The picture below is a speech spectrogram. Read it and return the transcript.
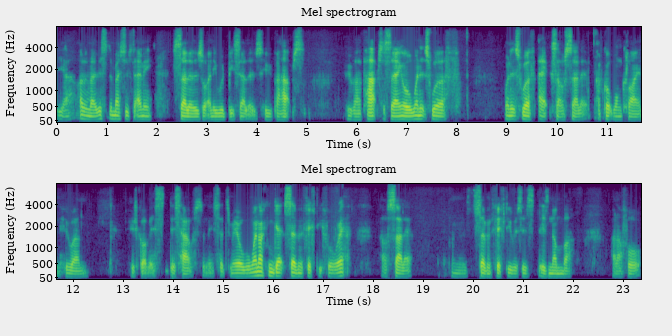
yeah i don't know this is a message to any sellers or any would-be sellers who perhaps who perhaps are saying oh when it's worth when it's worth X, I'll sell it. I've got one client who um who's got this this house, and he said to me, "Oh, well, when I can get seven fifty for it, I'll sell it." And seven fifty was his his number, and I thought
